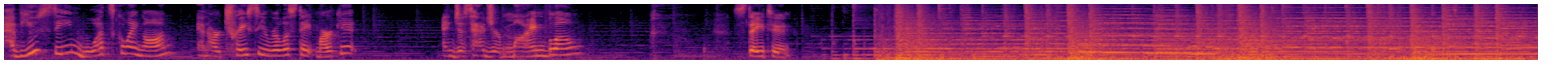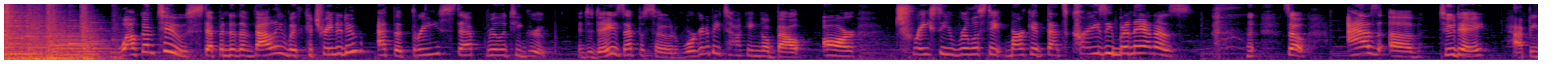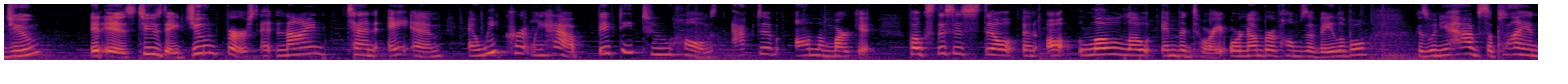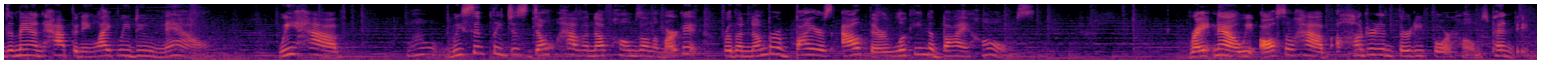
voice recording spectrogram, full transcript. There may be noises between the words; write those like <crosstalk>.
Have you seen what's going on in our Tracy real estate market and just had your mind blown? <laughs> Stay tuned. Welcome to Step Into the Valley with Katrina Du at the Three Step Realty Group. In today's episode, we're going to be talking about our Tracy real estate market that's crazy bananas. <laughs> so as of today, happy June. It is Tuesday, June 1st at 9 10 a.m. and we currently have 52 homes active on the market. Folks, this is still an low, low inventory or number of homes available because when you have supply and demand happening like we do now, we have, well, we simply just don't have enough homes on the market for the number of buyers out there looking to buy homes. Right now, we also have 134 homes pending.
